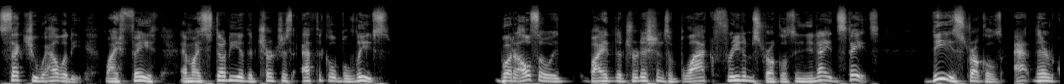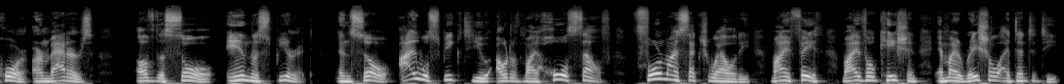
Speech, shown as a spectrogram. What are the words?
sexuality, my faith, and my study of the church's ethical beliefs, but also by the traditions of black freedom struggles in the United States. These struggles, at their core, are matters of the soul and the spirit. And so I will speak to you out of my whole self for my sexuality, my faith, my vocation, and my racial identity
